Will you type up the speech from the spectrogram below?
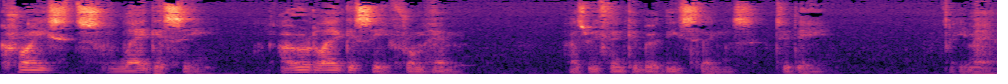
Christ's legacy, our legacy from him, as we think about these things today. Amen.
